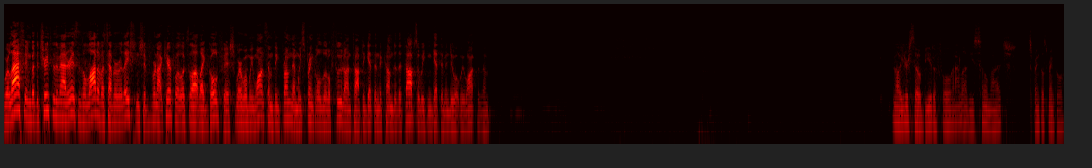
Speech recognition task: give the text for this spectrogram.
We're laughing, but the truth of the matter is, is a lot of us have a relationship. If we're not careful, it looks a lot like goldfish, where when we want something from them, we sprinkle a little food on top to get them to come to the top so we can get them and do what we want to them. Oh, you're so beautiful, and I love you so much. Sprinkle, sprinkle.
